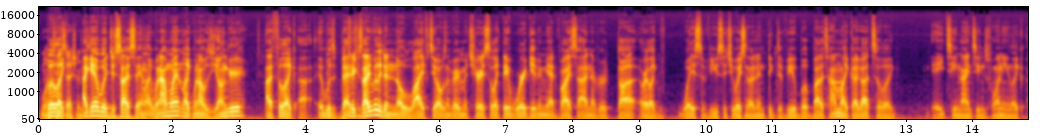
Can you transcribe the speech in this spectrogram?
one but two like sessions. I get what Josiah's saying. Like when I went, like when I was younger, I feel like uh, it was better because I really didn't know life too. I wasn't very mature, so like they were giving me advice that I never thought or like ways to view situations I didn't think to view. But by the time like I got to like 18, 19, 20, like I-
